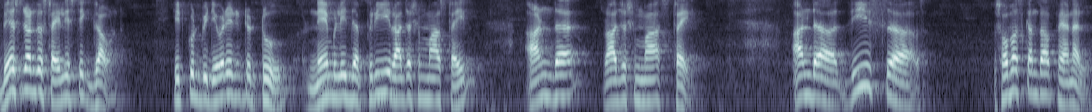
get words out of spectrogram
Based on the stylistic ground, it could be divided into two, namely the pre-Rajasimha style and the Rajasimha style. And uh, these uh, Somaskanda panel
